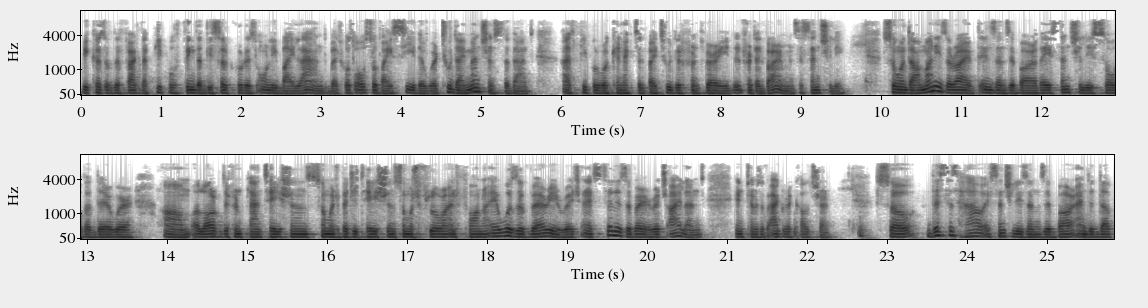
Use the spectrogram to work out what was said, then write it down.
because of the fact that people think that the Silk Road is only by land, but it was also by sea. There were two dimensions to that, as people were connected by two different, very different environments, essentially. So when the Omanis arrived in Zanzibar, they essentially saw that there were um, a lot of different plantations, so much vegetation, so much flora and fauna. It was a very rich, and it still is a very rich island in terms of agriculture. So this is how essentially Zanzibar ended up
